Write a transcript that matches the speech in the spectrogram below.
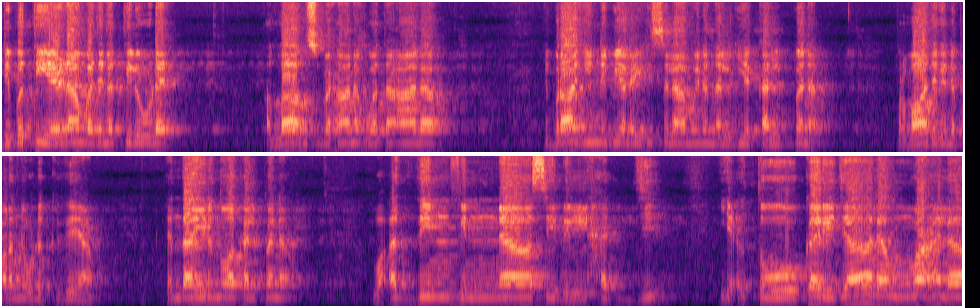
ഇരുപത്തിയേഴാം വചനത്തിലൂടെ അള്ളാഹു സുബാനഹുവത്ത ആല ഇബ്രാഹിം നബി അലഹിസ്സലാമിന് നൽകിയ കൽപ്പന പ്രവാചകന് പറഞ്ഞു കൊടുക്കുകയാണ്. എന്തായിരുന്നു ആ കൽപ്പന? വഅദ്ദിൻ ഫിന്നാസി ബിൽ يأتوك رجالا وعلى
